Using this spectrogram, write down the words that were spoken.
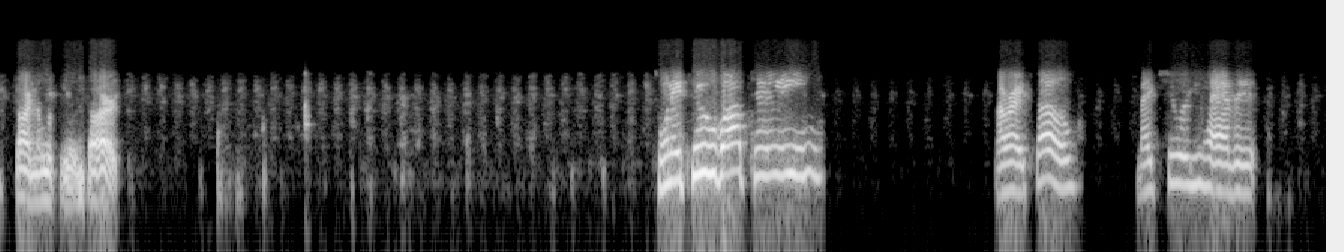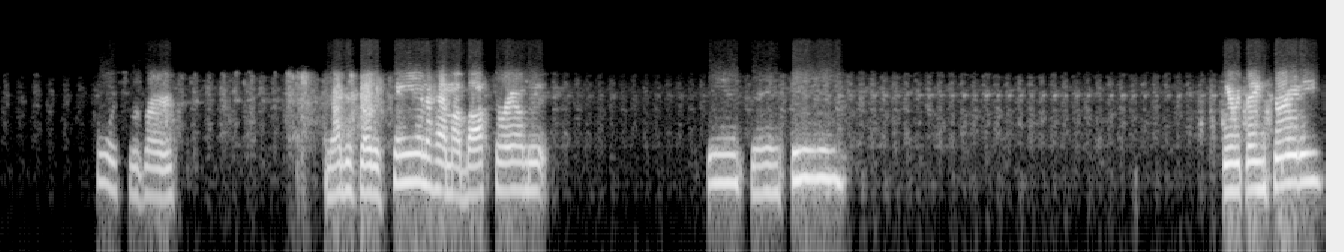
It's starting to look a little dark. Twenty-two watching. All right, so Make sure you have it force reverse. And I just go to 10. I have my box around it. 10, 10, 10. Everything's ready.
